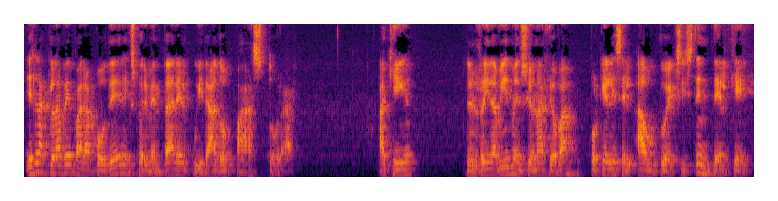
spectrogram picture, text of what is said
es la clave para poder experimentar el cuidado pastoral. Aquí el rey David menciona a Jehová porque él es el autoexistente, el que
